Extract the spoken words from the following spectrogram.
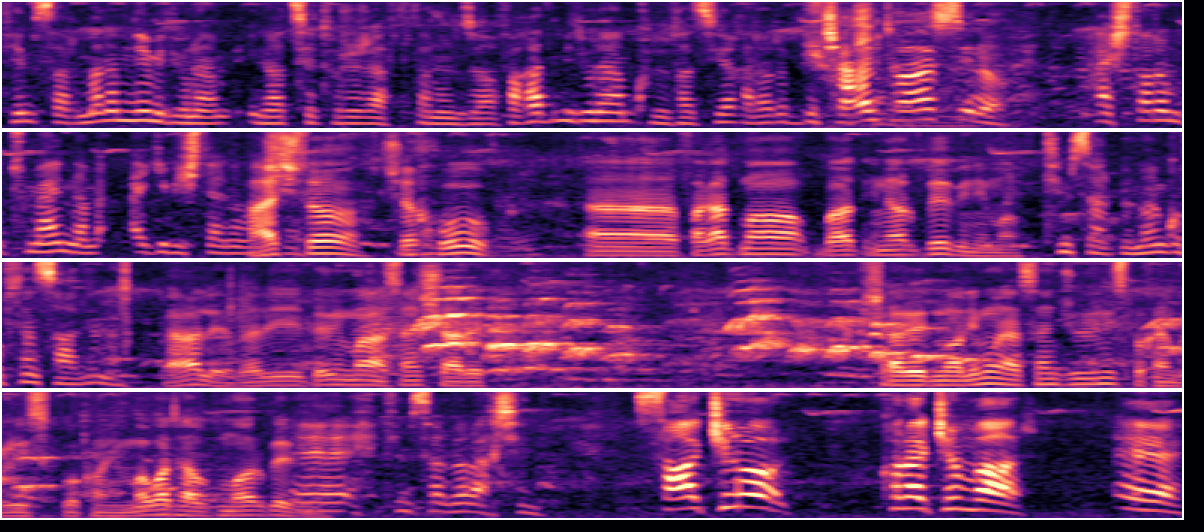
تیم سر منم نمی‌دونم اینا چطوری رفتن اونجا. فقط می‌دونم کدوتاسی قرار بکشن چند تا هست اینا؟ هشتا رو مطمئنم اگه بیشتر نباشه. هشتا چه خوب. فقط ما باید اینا رو ببینیم. ما. تیم سر به من گفتن سالمه. بله ولی ببین ما اصلا شرایط شرایط مالیمون اصلا جوری نیست بخوایم ریسک بکنیم. ما باید هواپیما رو ببینیم. تیم سر ببخشید ساکن کمکم var اه.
